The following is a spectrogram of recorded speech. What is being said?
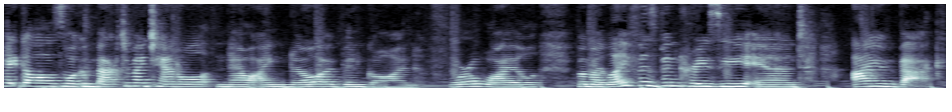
Hey dolls, welcome back to my channel. Now I know I've been gone for a while, but my life has been crazy and I am back.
